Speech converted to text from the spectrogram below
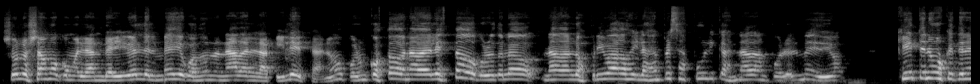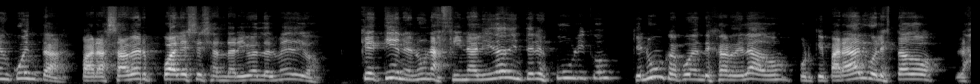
Yo lo llamo como el andarivel del medio cuando uno nada en la pileta, ¿no? Por un costado nada el Estado, por otro lado nadan los privados y las empresas públicas nadan por el medio. ¿Qué tenemos que tener en cuenta para saber cuál es ese andarivel del medio? Que tienen una finalidad de interés público que nunca pueden dejar de lado, porque para algo el Estado las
